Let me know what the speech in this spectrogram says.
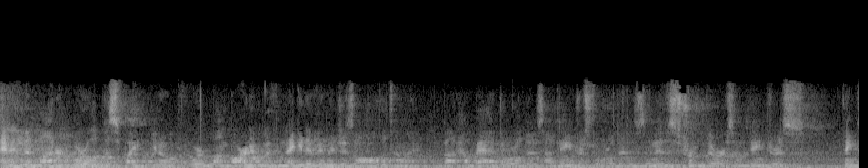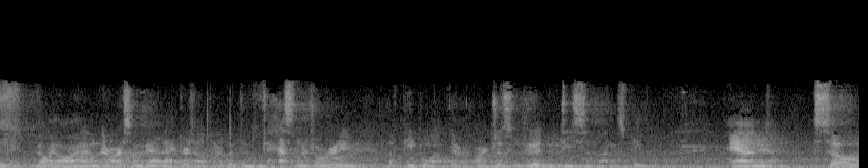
and in the modern world, despite, you know, we're bombarded with negative images all the time about how bad the world is, how dangerous the world is. And it is true, there are some dangerous things going on and there are some bad actors out there, but the vast majority of people out there are just good, decent, honest people. And so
